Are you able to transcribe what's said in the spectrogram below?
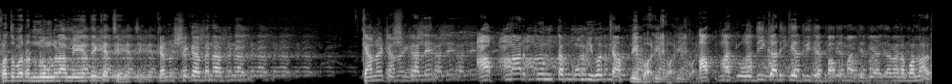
কত বড় নোংরা মেয়ে দেখেছে কেন শেখাবেন আপনি? কেন এটা শেখালেন? আপনার কোনটা কমি হচ্ছে আপনি বলেন। আপনাকে অধিকার কে দিয়েছে? বাপ মাকে দেওয়া যাবে না বলার?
